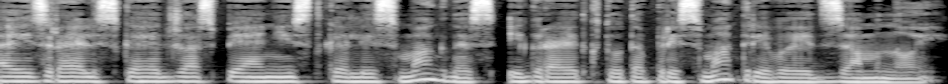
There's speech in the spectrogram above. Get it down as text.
а израильская джаз-пианистка Лис Магнес играет «Кто-то присматривает за мной».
